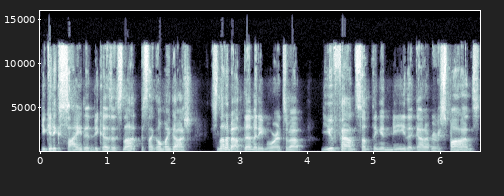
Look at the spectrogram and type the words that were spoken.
you get excited because it's not, it's like, oh my gosh, it's not about them anymore. It's about you found something in me that got a response.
